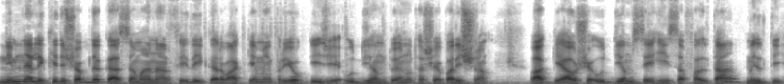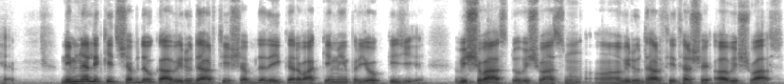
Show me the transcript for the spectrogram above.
निम्नलिखित शब्द का समानार्थी देकर वाक्य में प्रयोग कीजिए। उद्यम तो एनु परिश्रम। वाक्य अवश्य उद्यम से ही सफलता मिलती है। निम्नलिखित शब्दों का विरुद्धार्थी शब्द देकर वाक्य में प्रयोग कीजिए। विश्वास तो विश्वास विरुद्धार्थी थे अविश्वास।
